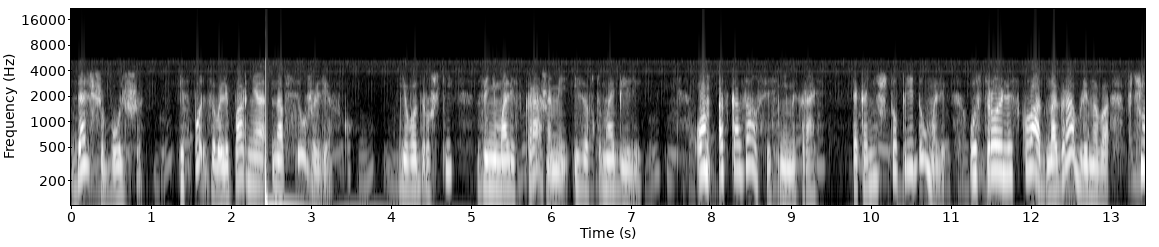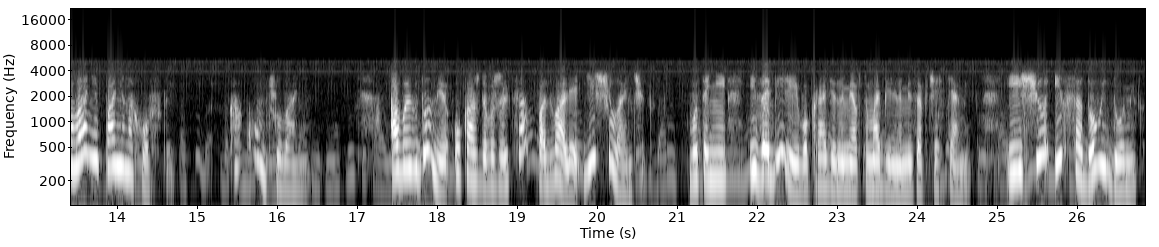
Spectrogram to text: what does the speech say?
дальше больше. Использовали парня на всю железку. Его дружки занимались кражами из автомобилей. Он отказался с ними красть. Так они что придумали? Устроили склад награбленного в чулане пани Наховской. Каком чулане? А в их доме у каждого жильца в подвале есть чуланчик. Вот они и забили его краденными автомобильными запчастями. И еще их садовый домик.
